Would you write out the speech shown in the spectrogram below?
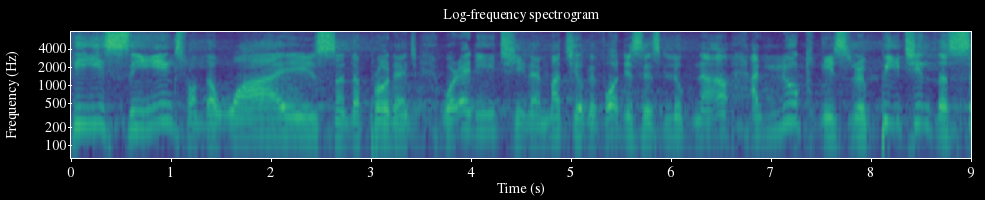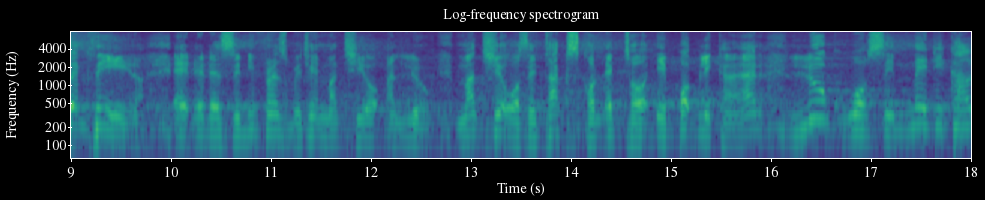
these things from the wise and the prudent. We read it in Matthew before. This is Luke now. And Luke is repeating the same thing. Uh, there's a difference between Matthew and Luke. Matthew was a tax collector, a publican. Luke was a medical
